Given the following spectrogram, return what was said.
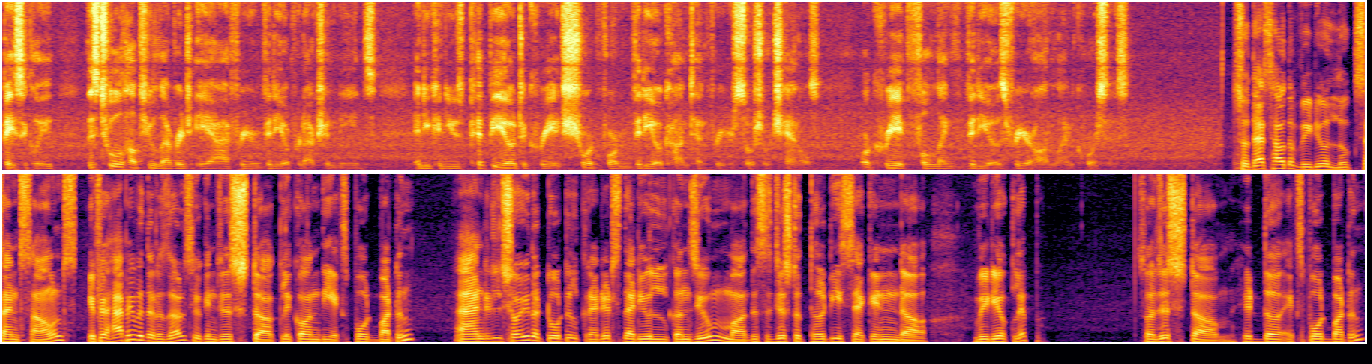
Basically, this tool helps you leverage AI for your video production needs, and you can use Pipio to create short form video content for your social channels or create full length videos for your online courses. So that's how the video looks and sounds. If you're happy with the results, you can just uh, click on the export button and it'll show you the total credits that you'll consume. Uh, this is just a 30 second uh, video clip. So I'll just um, hit the export button.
